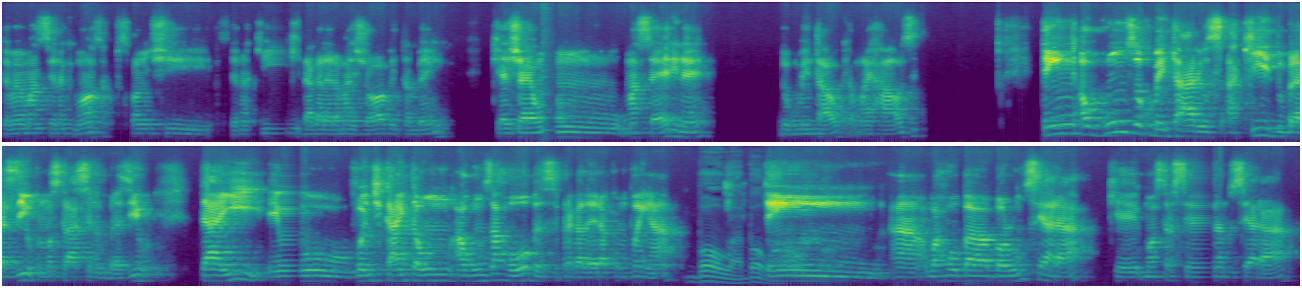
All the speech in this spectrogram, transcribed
Também é uma cena que mostra, principalmente a cena Kiki da galera mais jovem também, que já é um, uma série, né? Documental, que é o My House. Tem alguns documentários aqui do Brasil, para mostrar a cena do Brasil. Daí eu vou indicar, então, alguns arrobas para a galera acompanhar. Boa, boa. Tem a, o arroba Ballroom Ceará, que mostra a cena do Ceará.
